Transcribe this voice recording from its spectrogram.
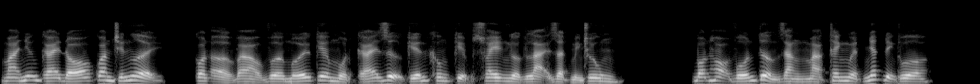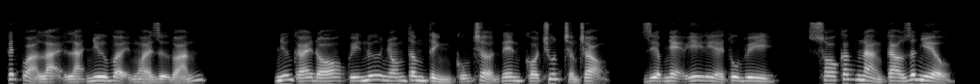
Mà những cái đó quan chiến người, còn ở vào vừa mới kia một cái dự kiến không kịp xoay ngược lại giật mình chung. Bọn họ vốn tưởng rằng Mạc Thanh Nguyệt nhất định thua, kết quả lại là như vậy ngoài dự đoán. Những cái đó quý nữ nhóm tâm tình cũng trở nên có chút trầm trọng, Diệp nhẹ y lìa tu vi, so các nàng cao rất nhiều,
